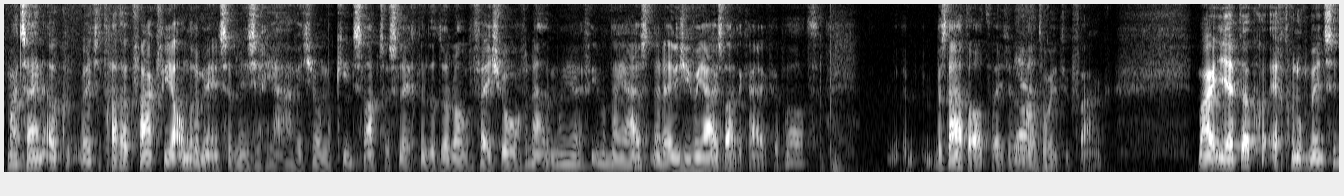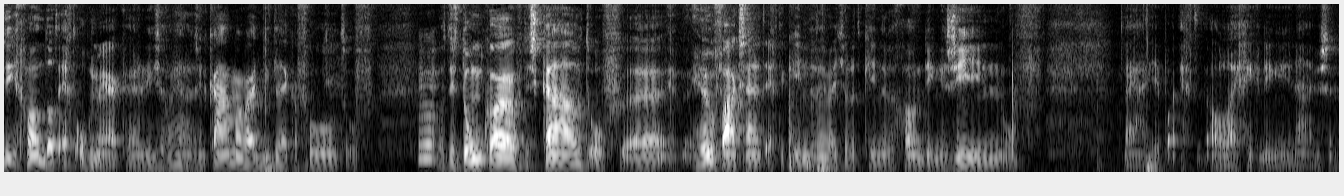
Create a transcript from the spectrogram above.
Maar het, zijn ook, weet je, het gaat ook vaak via andere mensen. Dat mensen zeggen, ja, weet je wel, mijn kind slaapt zo slecht. En dat we dan op een feestje horen van, nou, dan moet je even iemand naar je huis, naar de energie van je huis laten kijken. Wat? Bestaat dat, weet je? Ja. Dat hoor je natuurlijk vaak. Maar je hebt ook echt genoeg mensen die gewoon dat echt opmerken. Die zeggen, ja, er is een kamer waar het niet lekker voelt. Of, Hm. of het is donker, of het is koud. Of eh, heel vaak zijn het echt de kinderen, weet je. Dat kinderen gewoon dingen zien. Of, nou ja, je hebt echt allerlei gekke dingen in huizen.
